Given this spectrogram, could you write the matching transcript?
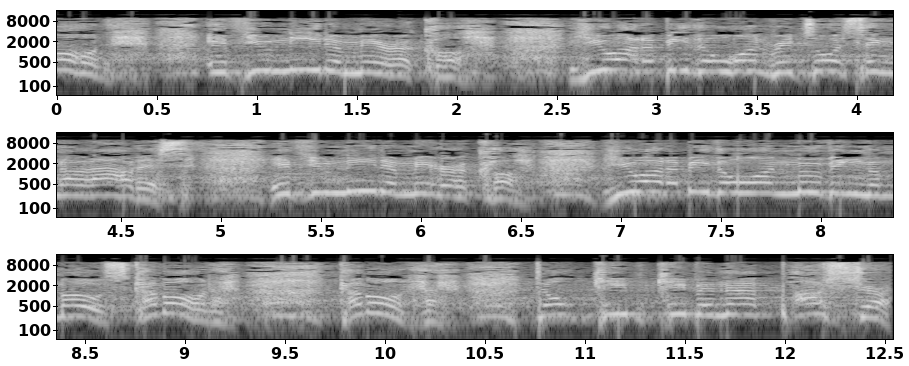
Come on. If you need a miracle, you ought to be the one rejoicing the loudest. If you need a miracle, you ought to be the one moving the most. Come on. Come on. Don't keep keeping that posture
